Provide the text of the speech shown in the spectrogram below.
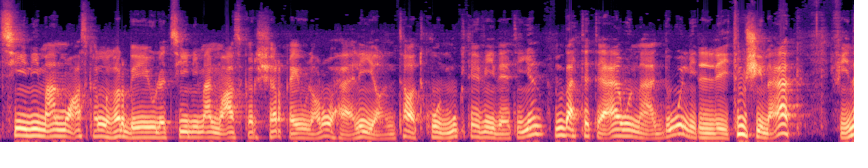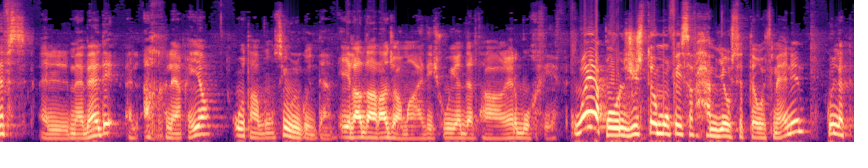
تسيني مع المعسكر الغربي ولا تسيني مع المعسكر الشرقي ولا روح عليا انت تكون مكتفي ذاتيا. من بعد تتعاون مع الدول اللي تمشي معاك. في نفس المبادئ الأخلاقية وتافونسيو لقدام إلى درجة ما هذه شوية درتها غير بخفيف ويقول justement في صفحة 186 يقول لك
